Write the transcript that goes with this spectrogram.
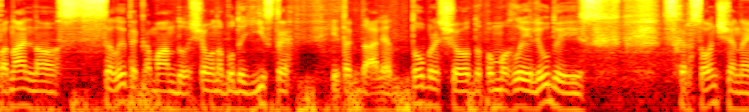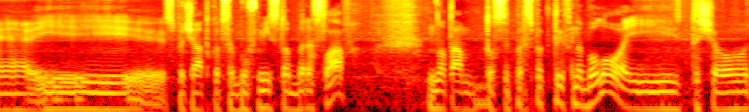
банально селити команду, що вона буде їсти і так далі. Добре, що допомогли люди із, з Херсонщини. І спочатку це був місто Береслав, але там досить перспектив не було. І те, що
